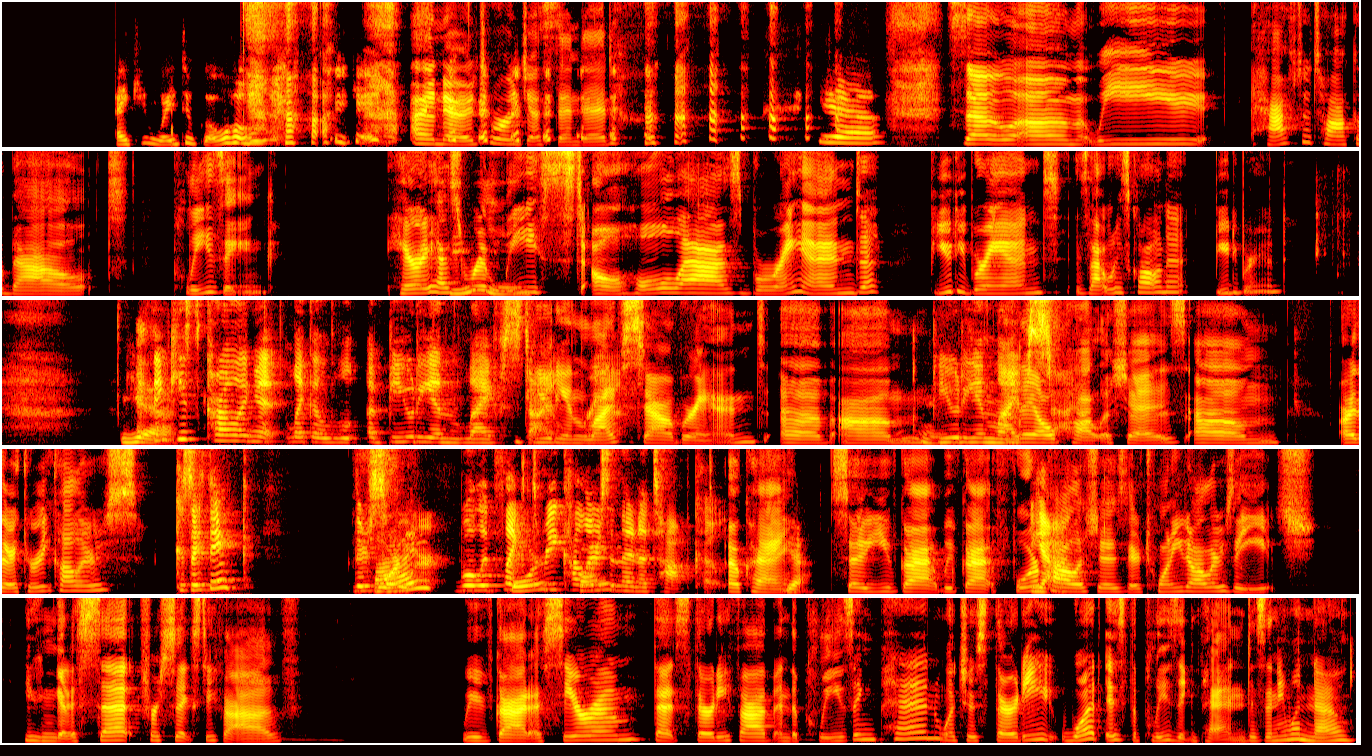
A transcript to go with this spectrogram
I can't wait to go home. I know, tour just ended. Yeah. so, um, we have to talk about pleasing. Harry has Mm. released a whole ass brand, beauty brand. Is that what he's calling it? Beauty brand? Yeah. I think he's calling it like a, a beauty and lifestyle. beauty and brand. lifestyle brand of um Mm. Beauty and lifestyle nail lifestyle. polishes. Um, are there three colors? Because I think there's Five? four. Well, it's like Four? three colors Five? and then a top coat. Okay. Yeah. So you've got we've got four Yeah. polishes. They're twenty dollars each. You can get a set for sixty five. We've got a serum that's thirty five, and the pleasing pen, which is thirty. What is the pleasing pen? Does anyone know?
